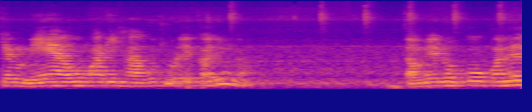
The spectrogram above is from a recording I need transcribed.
કે મેં આવું મારી હાહુ જોડે કર્યું ને? તમે લોકો ભલે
